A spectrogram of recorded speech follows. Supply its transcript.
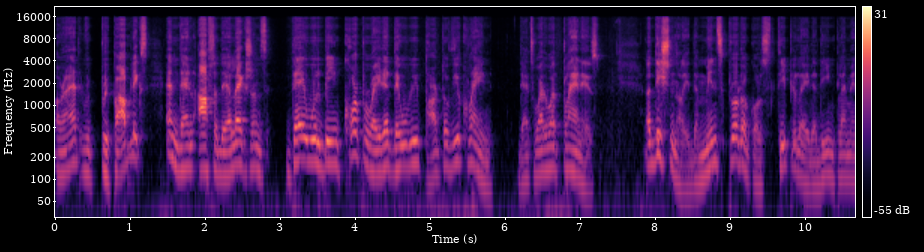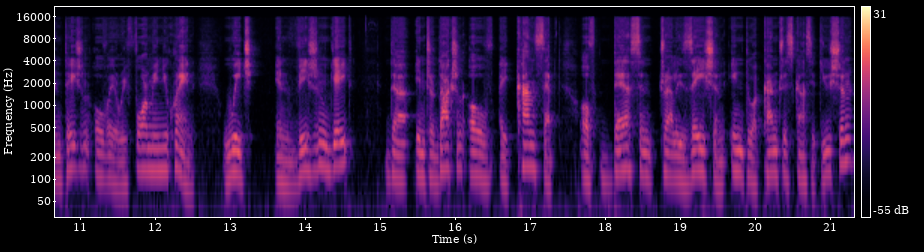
all right, republics, and then after the elections, they will be incorporated, they will be part of Ukraine. That's what what plan is. Additionally, the Minsk Protocol stipulated the implementation of a reform in Ukraine, which envisioned the introduction of a concept of decentralization into a country's constitution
